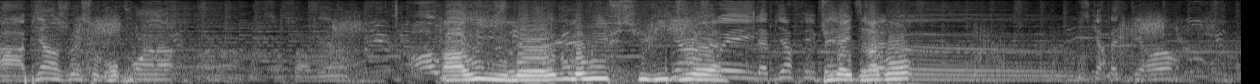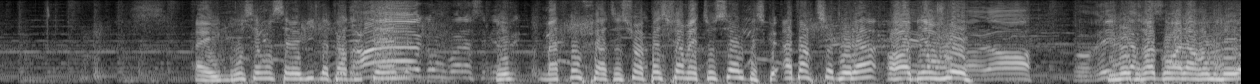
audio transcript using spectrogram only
Ah, bien joué ce gros point là. Voilà, il s'en sort bien. Ah oui, joli le, le whiff suivi du. Bien euh, joué, il a bien fait du Light Dragon. le Scarlet Terror. Allez, une grosse avance à la vie de la part du Ken. voilà, bien Et joué. maintenant, faire attention à pas se faire mettre au sol parce que à partir de là, oh bien joué, là là, Le dragon à la relevée.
